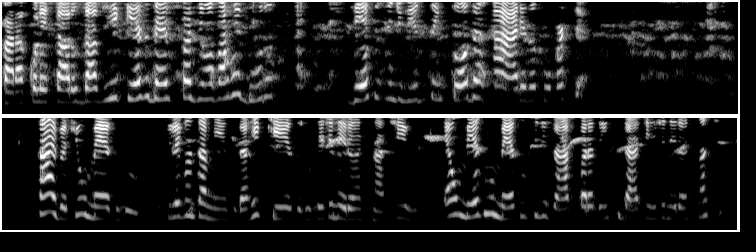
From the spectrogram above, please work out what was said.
Para coletar os dados de riqueza, deve-se fazer uma varredura desses indivíduos em toda a área da tua parcela. Saiba que o método de levantamento da riqueza dos regenerantes nativos é o mesmo método utilizado para a densidade de regenerantes nativos.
